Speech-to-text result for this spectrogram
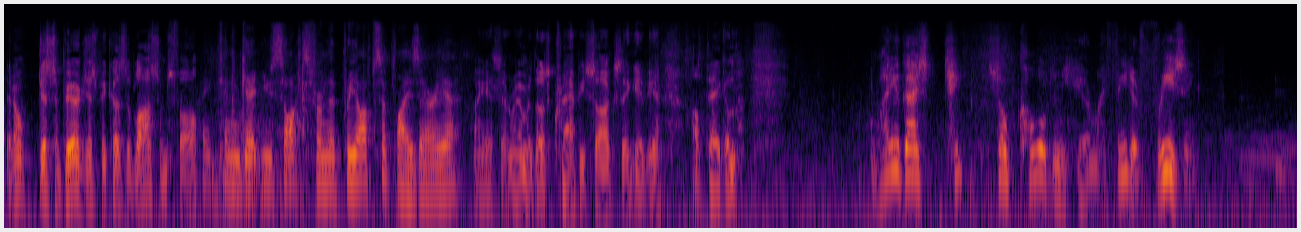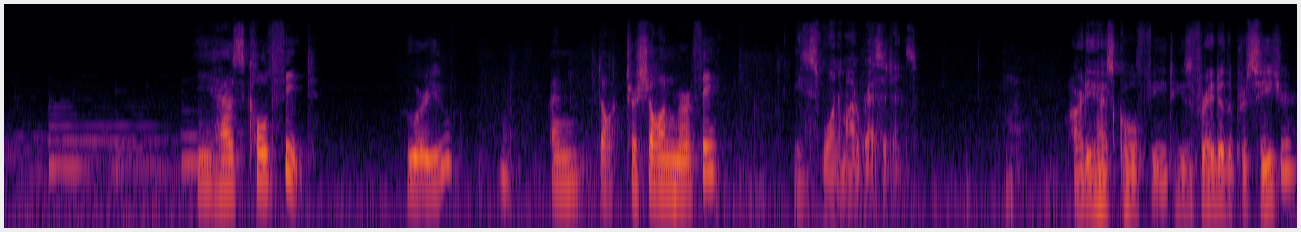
They don't disappear just because the blossoms fall. I can get you socks from the pre-op supplies area. I guess I remember those crappy socks they give you. I'll take them. Why do you guys keep it so cold in here? My feet are freezing. He has cold feet. Who are you? I'm Dr. Shaun Murphy. He's one of my residents. Hardy has cold feet. He's afraid of the procedure?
